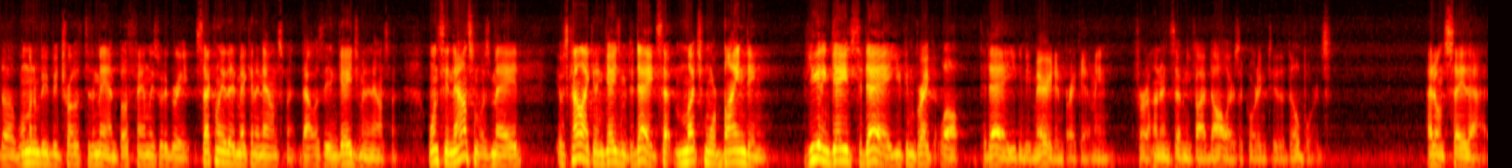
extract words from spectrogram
The woman would be betrothed to the man. Both families would agree. Secondly, they'd make an announcement. That was the engagement announcement. Once the announcement was made, it was kind of like an engagement today, except much more binding. If you get engaged today, you can break it. Well, today you can be married and break it. I mean, for $175, according to the billboards. I don't say that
